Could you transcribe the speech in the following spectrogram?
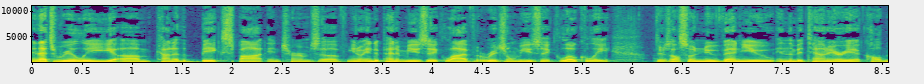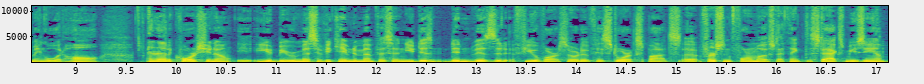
and that's really um, kind of the big spot in terms of you know independent music, live original music locally. There's also a new venue in the Midtown area called Minglewood Hall. And then, of course, you know, you'd be remiss if you came to Memphis and you didn't, didn't visit a few of our sort of historic spots. Uh, first and foremost, I think the Stax Museum,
